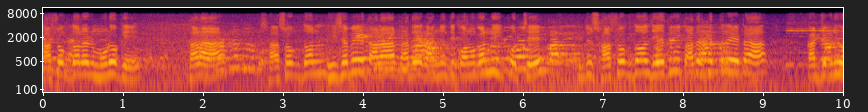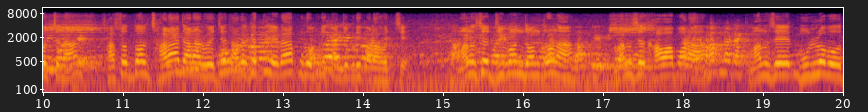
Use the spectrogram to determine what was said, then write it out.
শাসক দলের মোড়কে তারা শাসক দল হিসেবে তারা তাদের রাজনৈতিক কর্মকাণ্ডই করছে, কিন্তু শাসক দল যেহেতু তাদের ক্ষেত্রে এটা কার্যকরী হচ্ছে না, শাসক দল ছাড়া যারা রয়েছে, তাদের ক্ষেত্রে এটা পুরোপুরি কার্যকরী করা হচ্ছে। মানুষের জীবন যন্ত্রণা মানুষের খাওয়া পড়া মানুষের মূল্যবোধ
